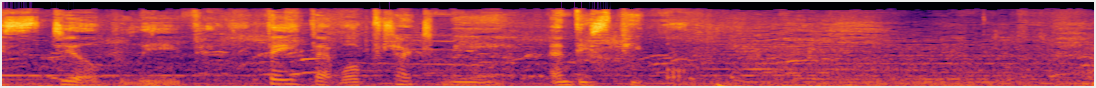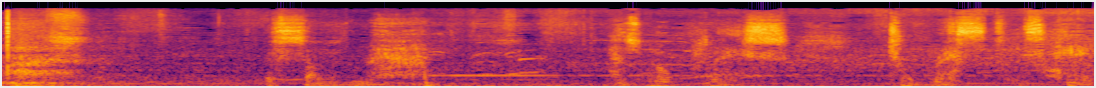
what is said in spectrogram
still believe faith that will protect me and these people. The Son of Man has no place to rest his head.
